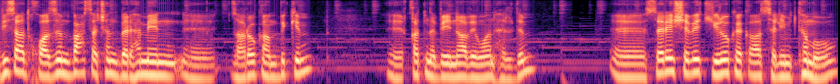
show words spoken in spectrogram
Dîsa dixwazim behsa çend berhemên zarokan bikim, qet nebê navê wan hildim. Serê şevê çîrokek a Selîm Temo,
